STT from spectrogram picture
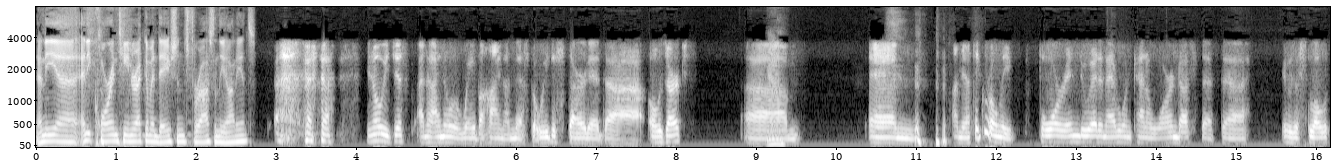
Any, uh, any quarantine recommendations for us in the audience? you know, we just, I know, I know we're way behind on this, but we just started, uh, Ozarks. Um, yeah. and I mean, I think we're only four into it, and everyone kind of warned us that uh, it was a slow,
